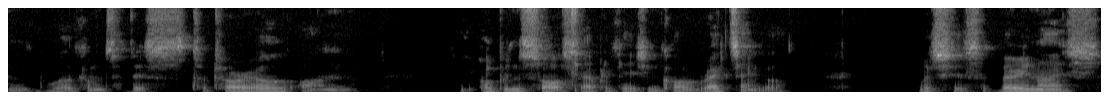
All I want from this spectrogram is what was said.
and welcome to this tutorial on the open source application called Rectangle which is a very nice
